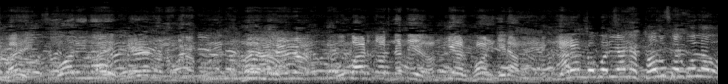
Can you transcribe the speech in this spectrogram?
ભાઈ નંબર આપો ઉપાડતો જ નથી. અગિયાર ફોન કર્યા. અરે ડોબરિયાને સ્થળ ઉપર બોલાવો.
